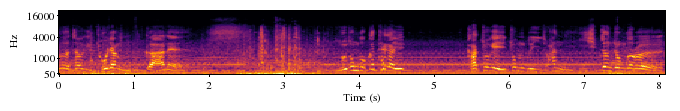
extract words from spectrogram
그 저기 교량 그 안에 요 정도 끝에가 이- 가쪽에 이 정도 이- 한 20전 정도를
